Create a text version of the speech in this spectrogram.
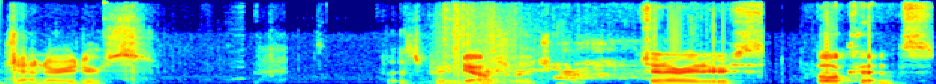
Generators. That's pretty Yeah. much it. Generators, bulkheads.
